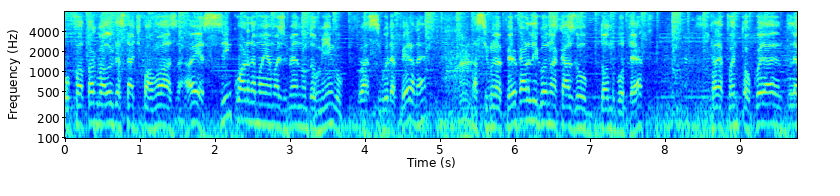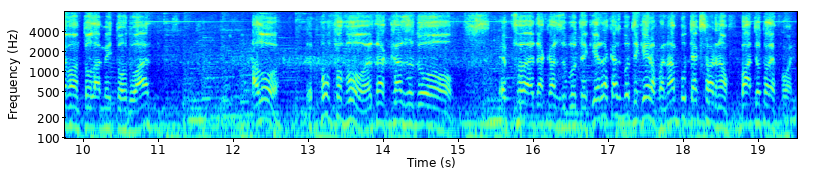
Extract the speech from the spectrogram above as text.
O fotógrafo maluco da cidade de Formosa. Olha, 5 horas da manhã mais ou menos no domingo, na segunda-feira, né? Na segunda-feira o cara ligou na casa do dono do boteco. O telefone tocou, ele levantou lá meio tordoado. Alô, por favor, é da casa do. É, é da casa do botequeiro? É da casa do botequeiro, rapaz. Não é boteco essa hora não. Bateu o telefone.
